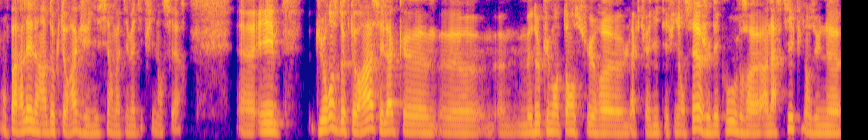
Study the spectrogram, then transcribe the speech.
en parallèle à un doctorat que j'ai initié en mathématiques financières. Euh, et durant ce doctorat, c'est là que, euh, me documentant sur euh, l'actualité financière, je découvre un article dans une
